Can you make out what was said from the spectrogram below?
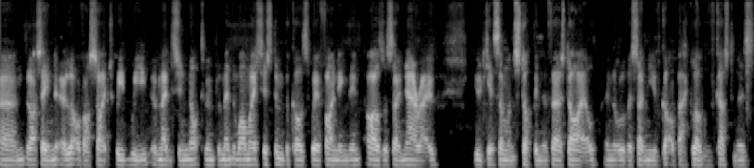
um, like I say, a lot of our sites, we, we have made the decision not to implement the one-way system because we're finding the aisles are so narrow, you'd get someone stopping the first aisle and all of a sudden you've got a backlog of customers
